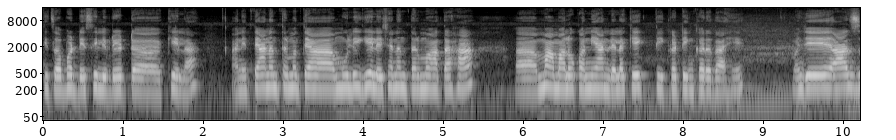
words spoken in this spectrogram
तिचा बड्डे सेलिब्रेट केला. आणि त्यानंतर मग त्या मुली गेल्याच्यानंतर मग आता हा मामा लोकांनी आणलेला केक ती कटिंग करत आहे. म्हणजे आज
